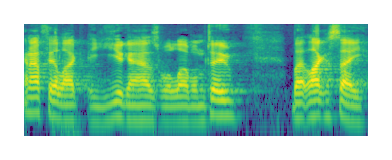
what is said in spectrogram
and I feel like you guys will love them too. But like I say,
